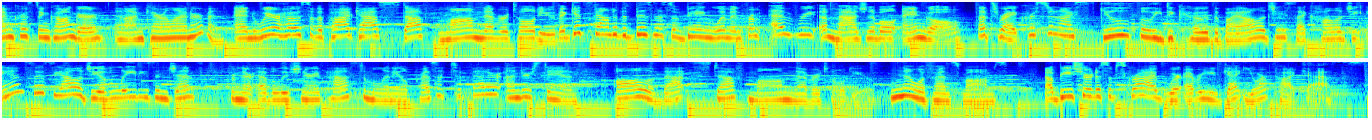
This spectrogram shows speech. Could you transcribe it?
I'm Kristen Conger. And I'm Caroline Ervin. And we're hosts of the podcast Stuff Mom Never Told You that gets down to the business of being women from every imaginable angle. That's right. Kristen and I skillfully decode the biology, psychology, and sociology of ladies and gents from their evolutionary past to millennial present to better understand all of that stuff mom never told you. No offense, moms. Now be sure to subscribe wherever you get your podcasts.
